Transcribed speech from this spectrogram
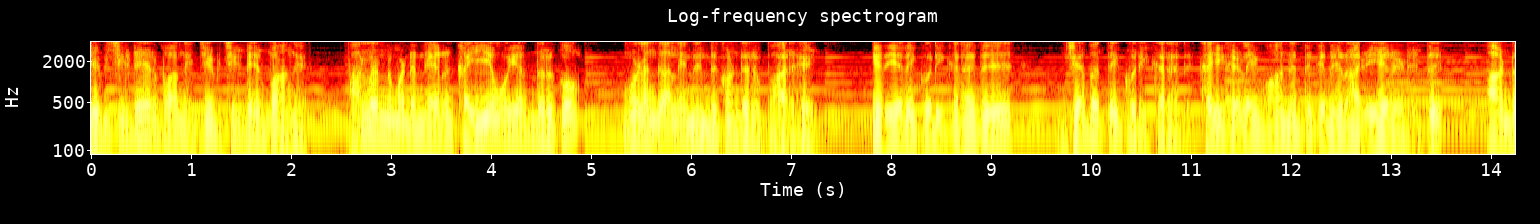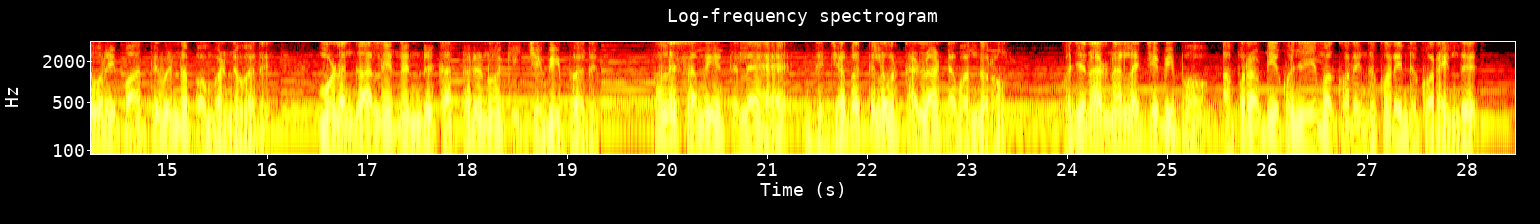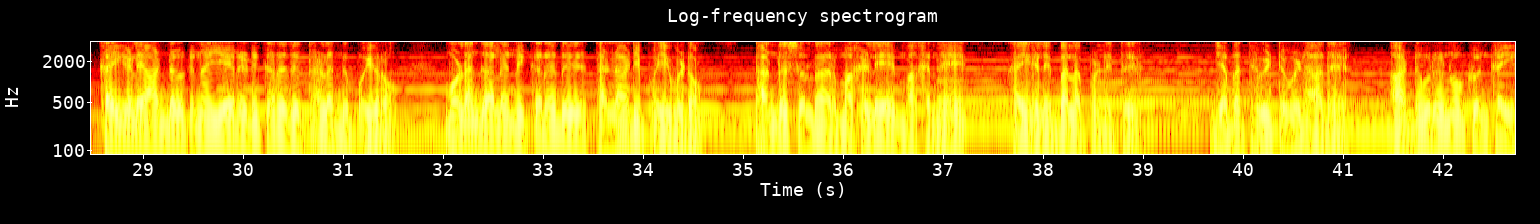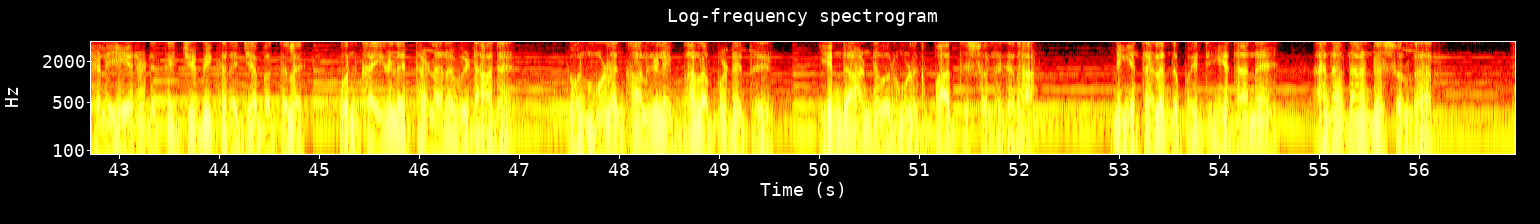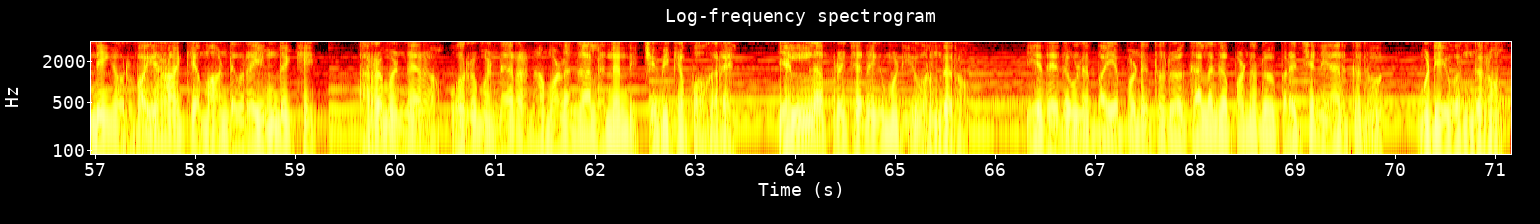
ஜெபிச்சுக்கிட்டே இருப்பாங்க ஜெபிச்சுக்கிட்டே இருப்பாங்க. பல நிமிட நேரம் கையும் உயர்ந்திருக்கும் முழங்காலே நின்று கொண்டிருப்பார்கள். இது எதை குறிக்கிறது? ஜெபத்தை குறிக்கிறது. கைகளை வானத்துக்கு நேராக ஏறெடுத்து ஆண்டவரை பார்த்து விண்ணப்பம் பண்ணுவது முழங்கால நின்று கத்தரை நோக்கி ஜெபிப்பது. பல சமயத்தில் இந்த ஜெபத்தில் ஒரு தள்ளாட்டம் வந்துடும் கொஞ்ச நாள் நல்லா ஜெபிப்போம் அப்புறம் அப்படியே கொஞ்சமாக குறைந்து குறைந்து குறைந்து கைகளை ஆண்டவுக்கு நான் ஏறெடுக்கிறது தளர்ந்து போயிடும் முழங்கால நிற்கிறது தள்ளாடி போய்விடும். ஆண்டு சொல்றார் மகளே மகனே கைகளை பலப்படுத்து. ஜெபத்தை விட்டு விடாத. ஆண்டவரை நோக்கு உன் கைகளை ஏறெடுத்து ஜெபிக்கிற ஜெபத்துல உன் கைகளை தளர விடாத. உன் முழங்கால்களை பலப்படுத்து என்று ஆண்டவர் உங்களுக்கு பார்த்து சொல்லுகிறார். நீங்க தளர்ந்து போயிட்டீங்க தானே? அதனால தான் ஆண்டு சொல்றார். நீங்க ஒரு வைராக்கியம் ஆண்டவரை இன்றைக்கு அரை மணி நேரம் ஒரு மணி நேரம் நான் முழங்கால நின்று செபிக்க போகிறேன். எல்லா பிரச்சனைக்கும் முடிவு வந்துடும் எது உங்களை பயப்படுத்துறதோ கலங்க பண்ணதோ பிரச்சனையா இருக்கிறதோ முடிவு வந்துடும்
